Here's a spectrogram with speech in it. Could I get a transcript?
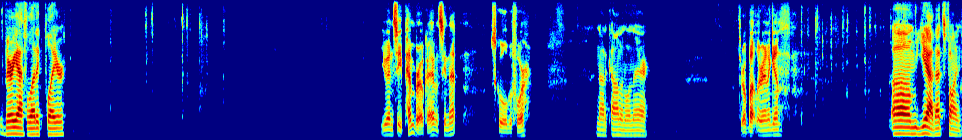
Very athletic player. UNC Pembroke. I haven't seen that school before. Not a common one there. Throw Butler in again. Um, yeah, that's fine.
